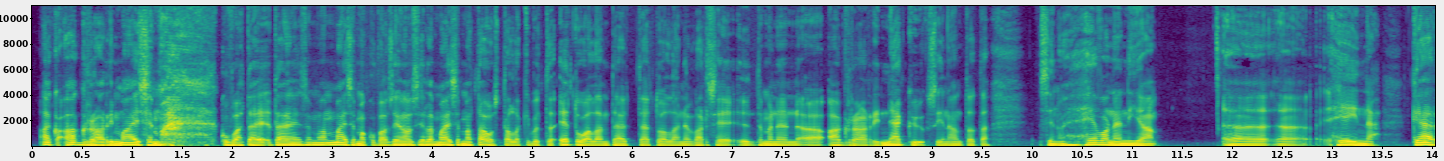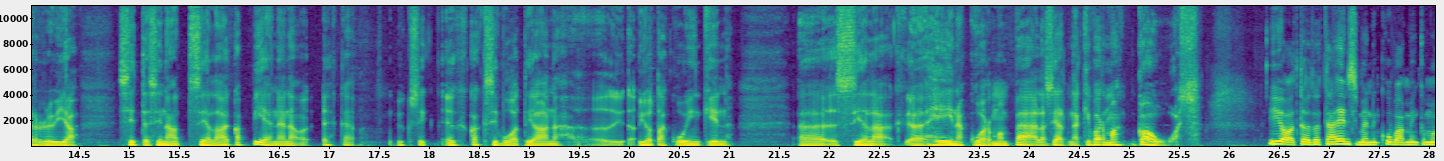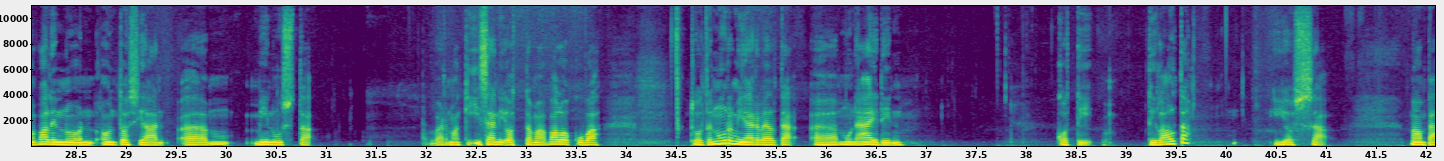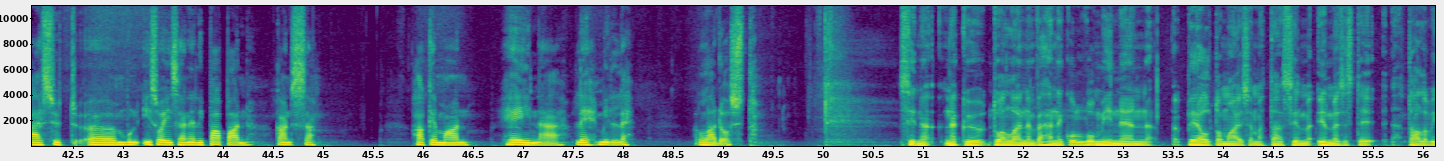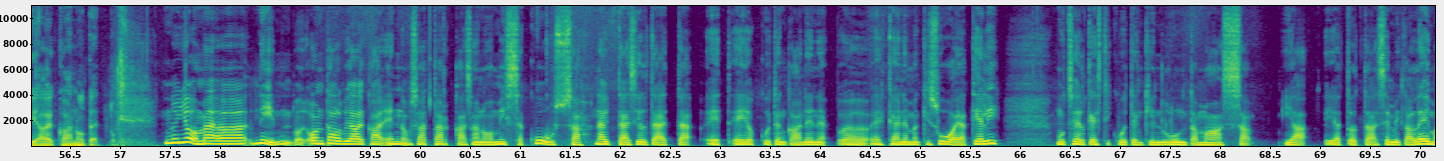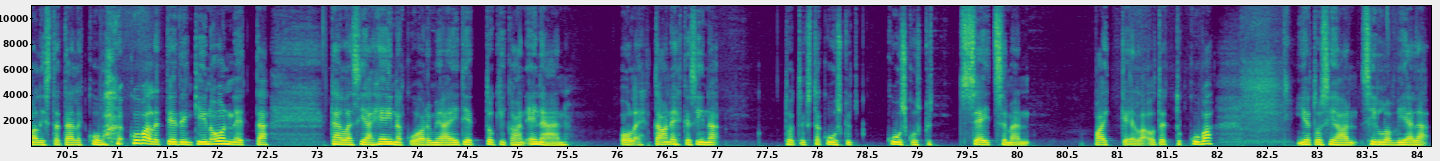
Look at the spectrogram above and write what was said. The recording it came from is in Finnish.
aika agraarimaisema kuva, tai, tai maisemakuva, se on siellä maisema taustallakin, mutta etualan täyttää tuollainen varsin tämmöinen agraarinäky. Siinä on, tota, siinä on hevonen ja ö, heinä, kärry ja sitten sinä olet siellä aika pienenä, ehkä yksi, kaksivuotiaana jotakuinkin – siellä heinäkuorman päällä. Sieltä näki varmaan kauas. Joo, tuota, tämä ensimmäinen kuva, minkä mä valinnut, on, on tosiaan ä, minusta varmaankin isäni ottama valokuva tuolta Nurmijärveltä ä, mun äidin kotitilalta, jossa mä oon päässyt ä, mun isoisän eli papan kanssa hakemaan heinää lehmille ladosta – Siinä näkyy tuollainen vähän niin kuin luminen peltomaisema, taas ilmeisesti talviaikaan otettu. No joo, mä, äh, niin, on talviaikaa, en osaa tarkkaan sanoa missä kuussa. Näyttää siltä, että et ei ole kuitenkaan en, äh, ehkä enemmänkin suojakeli, mutta selkeästi kuitenkin lunta maassa. Ja, ja tota, se, mikä on leimallista tälle kuva, kuvalle tietenkin on, että tällaisia heinäkuormia ei tokikaan enää ole. Tämä on ehkä siinä 1966-67 paikkeilla otettu kuva. Ja tosiaan silloin vielä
